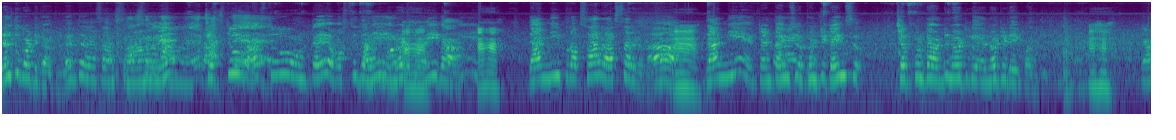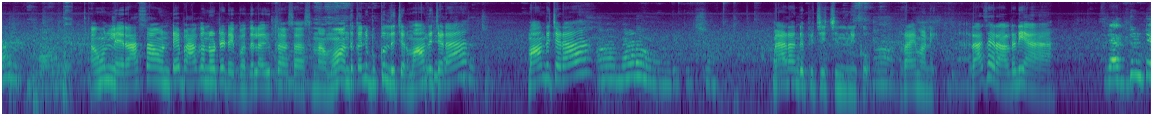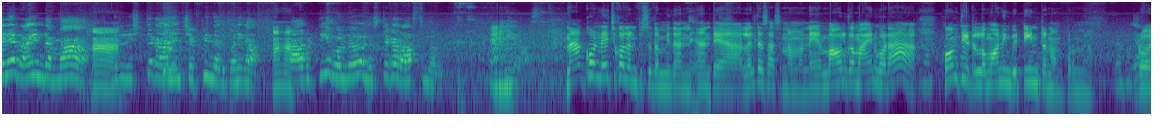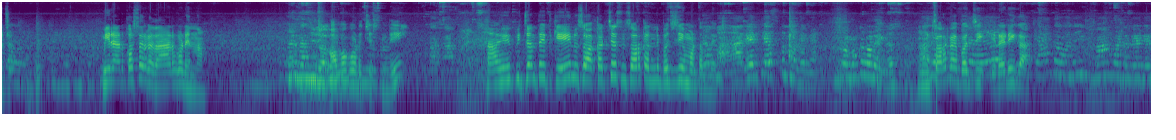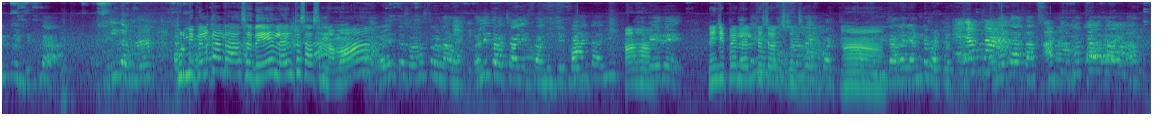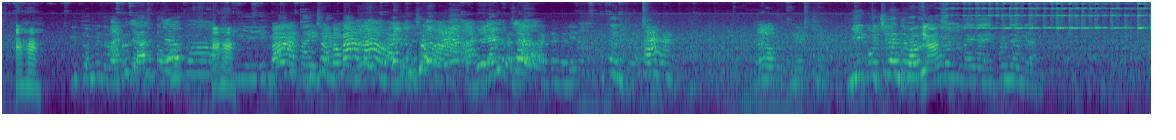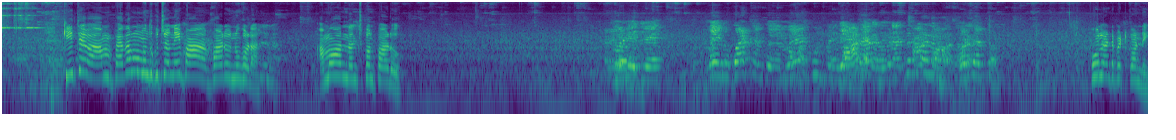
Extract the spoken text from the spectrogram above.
లలిత కోటి కాదు. లలిత సహస్రనామమే చెప్తూ రాస్తూ ఉంటే వస్తుందని నోటి ఫ్రీగా దాన్ని ఇప్పుడు ఒకసారి రాస్తారు కదా. దాన్ని టెన్ టైమ్స్ ట్వంటీ టైమ్స్ చెప్పుకుంటా ఉంటే నోటికి నోటెడ్ అయిపోద్ది. అవునులే రాస్తా ఉంటే బాగా నోటెడ్ అయిపోద్ది. లలిత సహస్రనామం. అందుకని బుక్కులు తెచ్చాడు. మామ తెచ్చాడా? మామ తెచ్చాడా? ఆ, మేడం మేడం తెప్పించి ఇచ్చింది నీకు రాయమని. రాశారా ఆల్రెడీ శ్రద్ధ ఉంటేనే అమ్మా. మీరు నిష్టగా నేను చెప్పింది అది పనిగా. కాబట్టి వాళ్ళు నిష్టగా రాస్తున్నారు. నాకు కూడా నేర్చుకోవాలనిపిస్తుంది మీ దాన్ని. అంటే లలిత సహస్రనామాన్ని మామూలుగా మా ఆయన కూడా హోమ్ థియేటర్లో మార్నింగ్ పెట్టి వింటున్నాం ఇప్పుడు మేము రోజు. మీరు ఆడికి వస్తారు కదా ఆడ కూడా విన్నాం అవ్వ కూడా వచ్చేసింది. ఆమె పిజ్జా అంతా ఎతికి నువ్వు సొ- కట్ చేసిన సొరకాయ అన్ని బజ్జీ చేయమంటుంది. సొరకాయ బజ్జీ రెడీగా. ఇప్పుడా ఇప్పుడు మీ పిల్లకాయలు రాసేది లలిత సహస్రనామం. ఆహా. నేను చెప్పాను లలిత చాలీస గురించి ఈ తొమ్మిది రోజులు చేస్తాము. మీకు వచ్చినంత పెదమ్మ ముందు కూర్చొని పా పాడు నువ్వు కూడా. అమ్మవారిని నలుచుకొని పాడు. పూలు అంటే పెట్టుకోండి.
